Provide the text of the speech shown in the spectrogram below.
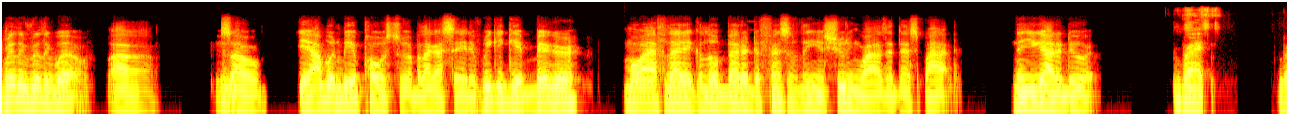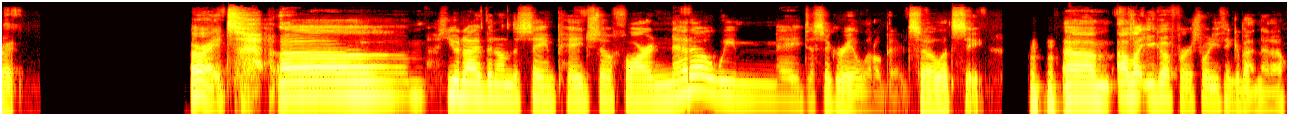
really, really well. Uh, mm-hmm. So yeah, I wouldn't be opposed to it. But like I said, if we could get bigger, more athletic, a little better defensively and shooting wise at that spot, then you got to do it. Right. Right. All right. Um, you and I have been on the same page so far. Neto, we may disagree a little bit. So let's see. um, I'll let you go first. What do you think about Neto?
